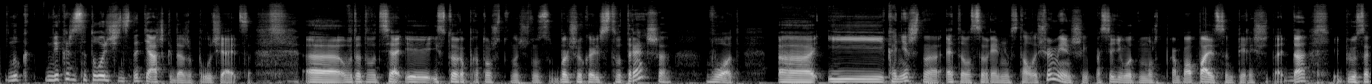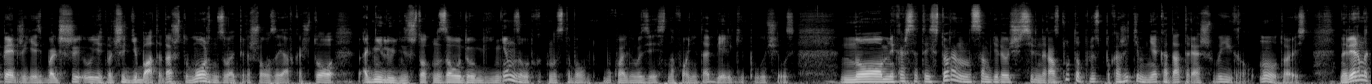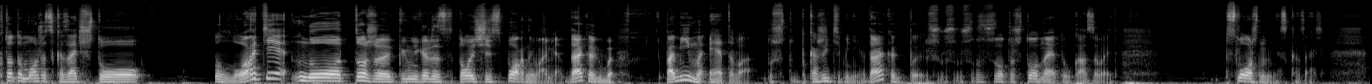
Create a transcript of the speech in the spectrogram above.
Ну, мне кажется, это очень с натяжкой даже получается. Э, вот эта вот вся э, история про то, что, значит, у нас большое количество трэша, вот, и, конечно, этого со временем стало еще меньше, и последний год может прям по пальцам пересчитать, да, и плюс, опять же, есть большие, есть большие дебаты, да, что можно называть трешовой заявкой, что одни люди что-то назовут, другие не назовут, как у нас с тобой буквально вот здесь на фоне, да, Бельгии получилось. Но, мне кажется, эта история, на самом деле, очень сильно раздута, плюс покажите мне, когда трэш выиграл. Ну, то есть, наверное, кто-то может сказать, что Лорди, но тоже, как мне кажется, это очень спорный момент, да, как бы, Помимо этого, что, покажите мне, да, как бы что-то, что на это указывает. Сложно мне сказать.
